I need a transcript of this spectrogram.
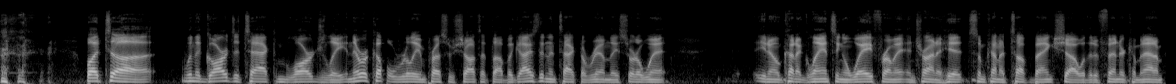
but uh, when the guards attacked largely, and there were a couple really impressive shots, I thought, but guys didn't attack the rim. They sort of went, you know, kind of glancing away from it and trying to hit some kind of tough bank shot with a defender coming at them,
